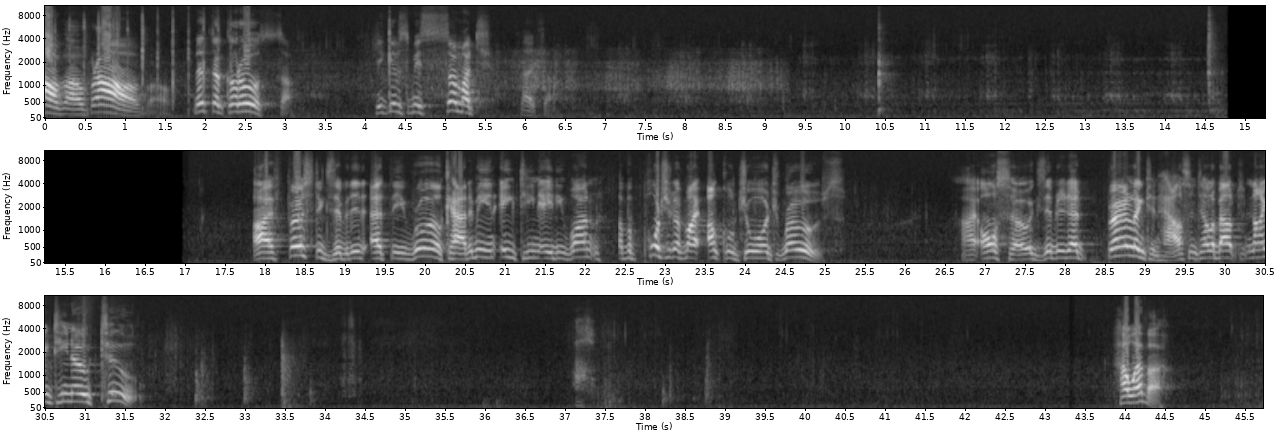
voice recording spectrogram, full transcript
Bravo, bravo. Mr. Caruso. He gives me so much pleasure. I first exhibited at the Royal Academy in 1881 of a portrait of my Uncle George Rose. I also exhibited at Burlington House until about 1902. Ah. However,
